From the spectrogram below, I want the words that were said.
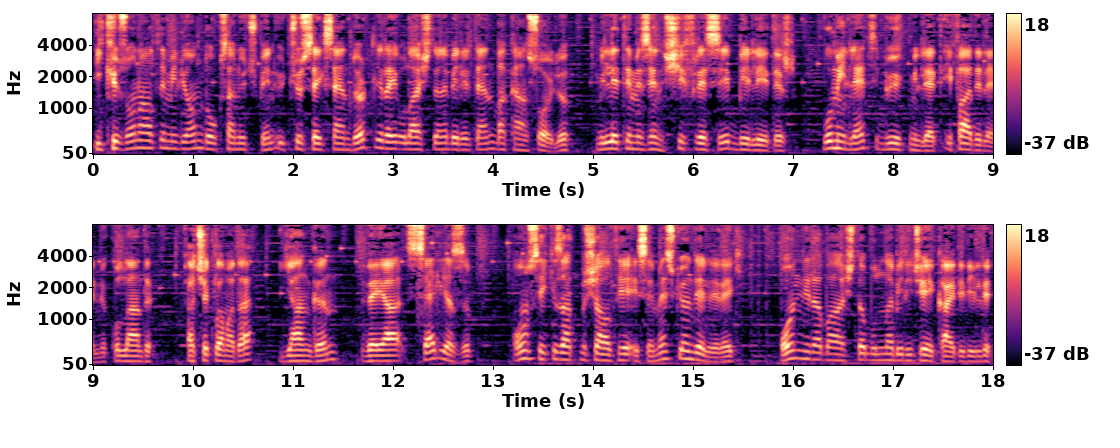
216 milyon 93 bin 384 liraya ulaştığını belirten Bakan Soylu, milletimizin şifresi birliğidir. Bu millet büyük millet ifadelerini kullandı. Açıklamada yangın veya sel yazıp 1866'ya SMS gönderilerek 10 lira bağışta bulunabileceği kaydedildi.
